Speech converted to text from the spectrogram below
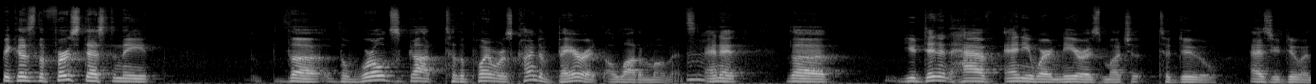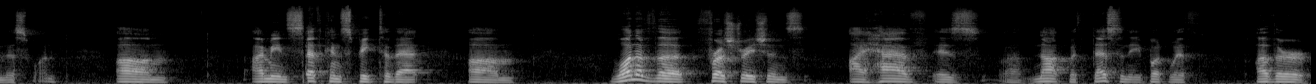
because the first Destiny, the the world's got to the point where it's kind of bare at a lot of moments, and it the you didn't have anywhere near as much to do as you do in this one. Um, I mean, Seth can speak to that. Um, one of the frustrations I have is uh, not with Destiny, but with other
